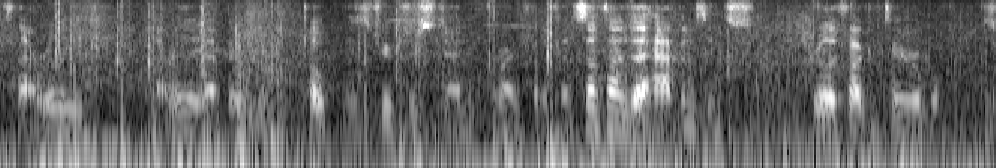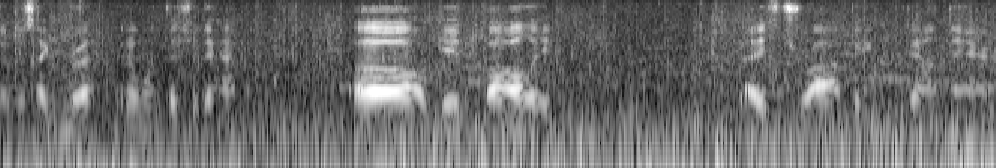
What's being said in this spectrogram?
It's not really, not really epic. Oh, his troops just stand right in front of the fence. Sometimes that happens. It's really fucking terrible. Because I'm just like, bruh, I don't want that shit to happen. Oh, getting volleyed. Guy's dropping down there.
